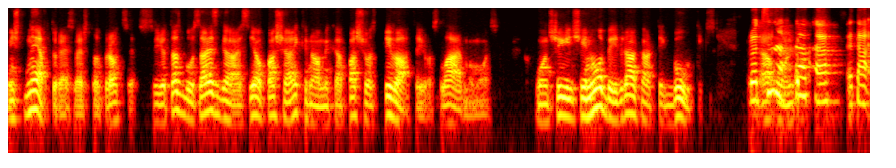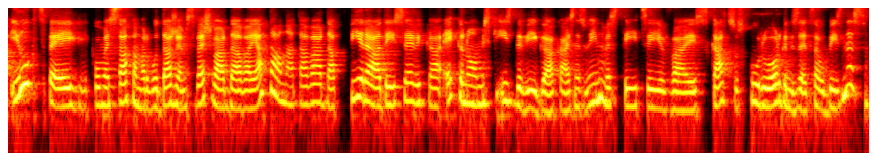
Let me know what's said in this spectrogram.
viņš neapturēs vairs to procesu, jo tas būs aizgājis jau pašā ekonomikā, pašos privātajos lēmumos. Un šī, šī nobīde ir ārkārtīgi būtiska. Protams, jā, un... tā, ka tā ilgspējīga, ko mēs sakām, varbūt dažiem svešvārdā vai attālinātā vārdā, pierādīja sevi kā ekonomiski izdevīgākā nezinu, investīcija vai skats, uz kuru organizēt savu biznesu?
